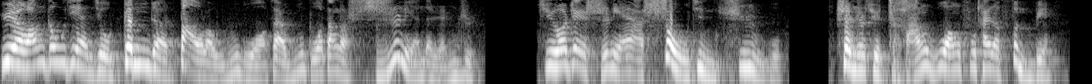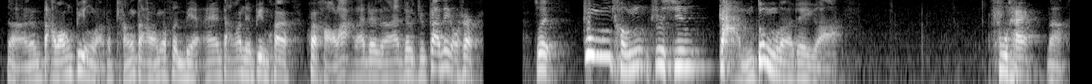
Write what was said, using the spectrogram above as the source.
越王勾践就跟着到了吴国，在吴国当了十年的人质。据说这十年啊，受尽屈辱，甚至去尝吴王夫差的粪便啊。大王病了，他尝大王的粪便，哎，大王这病快快好了，来这个就就干那种事儿。所以忠诚之心感动了这个夫差啊，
